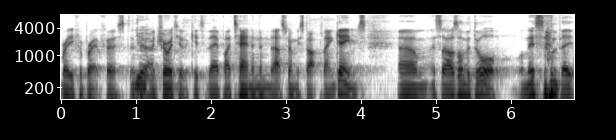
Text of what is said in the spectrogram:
ready for breakfast, and Yeah. the majority of the kids are there by ten, and then that's when we start playing games. Um, and so I was on the door on this Sunday.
